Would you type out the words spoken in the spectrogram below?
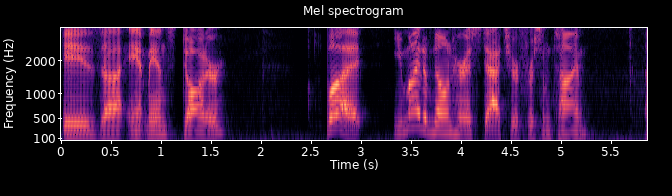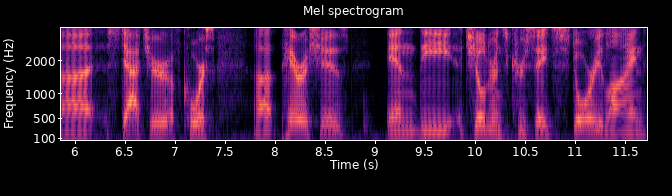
is uh, Ant Man's daughter, but you might have known her as Stature for some time. Uh, Stature, of course, uh, perishes in the Children's Crusade storyline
